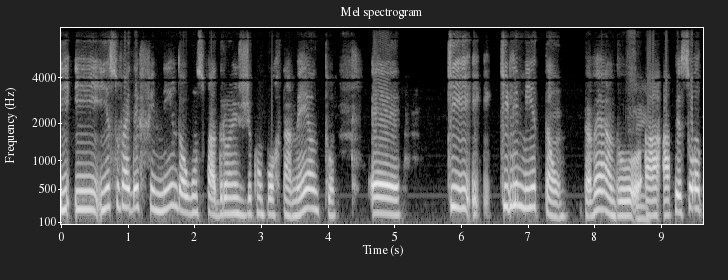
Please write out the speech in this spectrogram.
E, e isso vai definindo alguns padrões de comportamento é, que, que limitam, tá vendo? A, a pessoa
